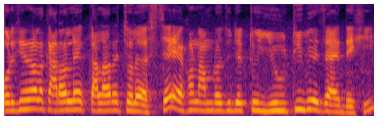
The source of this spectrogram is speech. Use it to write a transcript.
অরিজিনাল কালারে কালারে চলে আসছে। এখন আমরা যদি একটু ইউটিউবে যাই দেখি।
